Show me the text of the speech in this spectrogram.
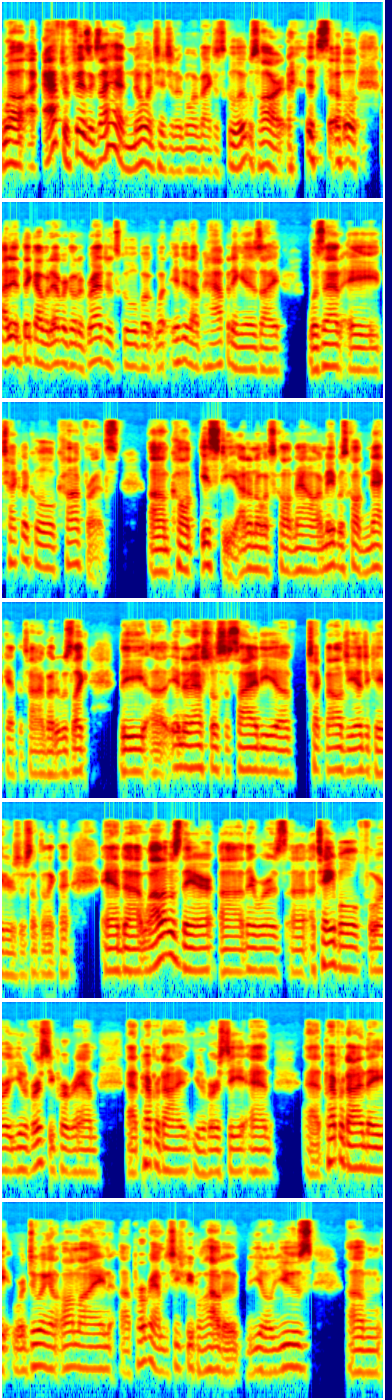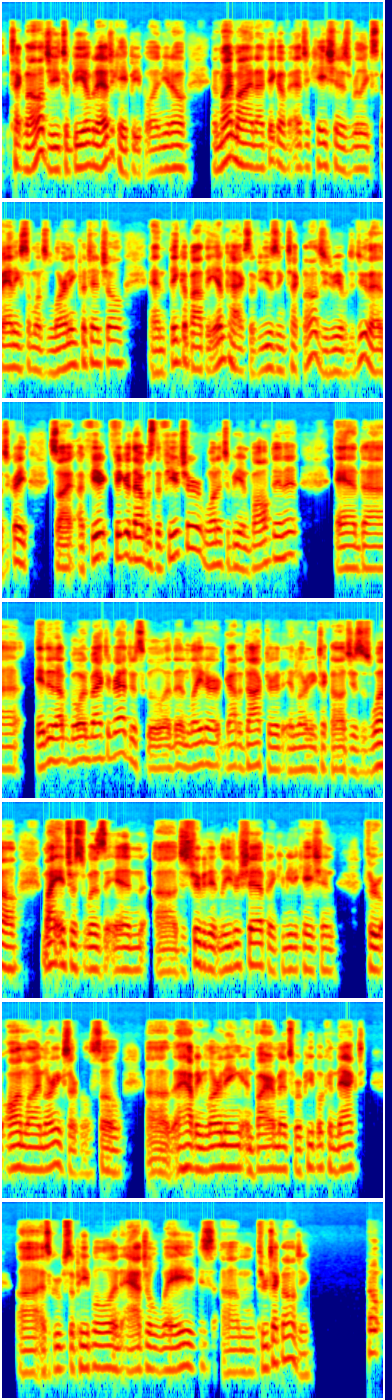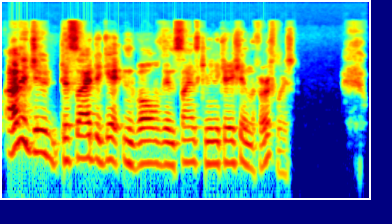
Well, after physics, I had no intention of going back to school. It was hard. so I didn't think I would ever go to graduate school. But what ended up happening is I was at a technical conference um, called ISTE. I don't know what it's called now, or maybe it was called NEC at the time, but it was like the uh, International Society of Technology Educators or something like that. And uh, while I was there, uh, there was a, a, table for a university program at Pepperdine University, and at Pepperdine they were doing an online uh, program to teach people how to, you know, use um, technology to be able to educate people. And, you know, in my mind, I think of education as really expanding someone's learning potential and think about the impacts of using technology to be able to do that. It's great. So I, I figured that was the future, wanted to be involved in it, and uh, ended up going back to graduate school and then later got a doctorate in learning technologies as well. My interest was in uh, distributed leadership and communication through online learning circles. So uh, having learning environments where people connect uh, as groups of people in agile ways um, through technology. So, how did you decide to get involved in science communication in the first place?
